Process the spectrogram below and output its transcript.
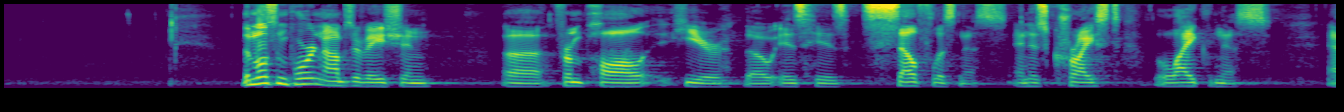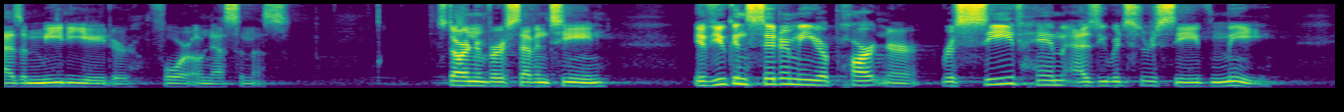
The most important observation uh, from Paul here, though, is his selflessness and his Christ likeness as a mediator for Onesimus. Starting in verse 17 If you consider me your partner, receive him as you would receive me.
